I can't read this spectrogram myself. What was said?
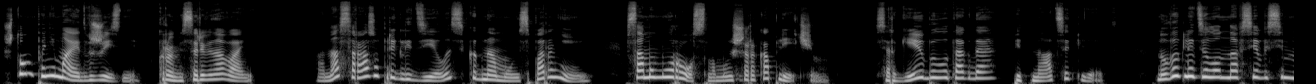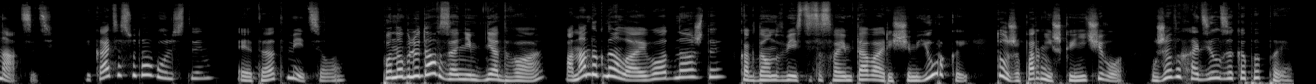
Что он понимает в жизни, кроме соревнований? Она сразу пригляделась к одному из парней, самому рослому и широкоплечему. Сергею было тогда 15 лет, но выглядел он на все 18, и Катя с удовольствием это отметила. Понаблюдав за ним дня два, она догнала его однажды, когда он вместе со своим товарищем Юркой, тоже парнишкой ничего, уже выходил за КПП.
